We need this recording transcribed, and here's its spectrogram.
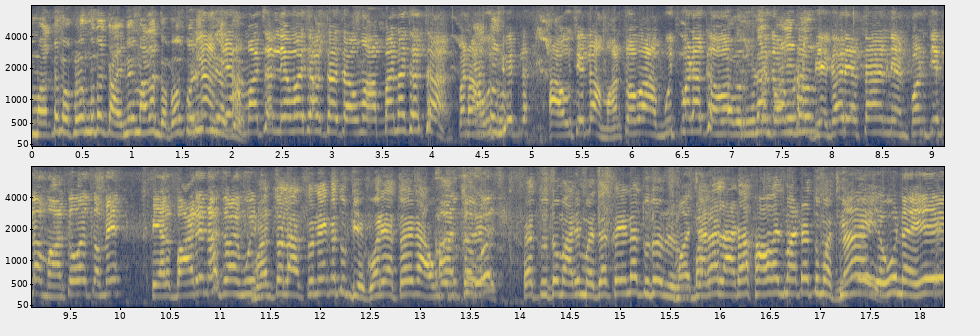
મારે તો મફલબ હું તો કાયમી મારા ગભત પડી જ ના, અમે રહેતો. સમાચાર લેવા જ આવતા હતા. અમે આપવાના જ હતા. પણ આવું છે એટલે આવું છે એટલે અમારે તો હવે આવવું જ પડે કે હવે. ભેગા રહેતા નાનપણથી એટલે મારતો હોય તમે પેલા બારે ના જવાય હું તો લાગતું નહીં કે તું ભેગો રહેતો ને આવું બધું કરે. તું તો મારી મજાક કરી ને તું તો મારા લાડવા ખાવા જ માટે તું મથી ના એવું નહીં.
